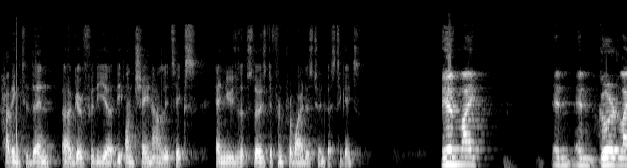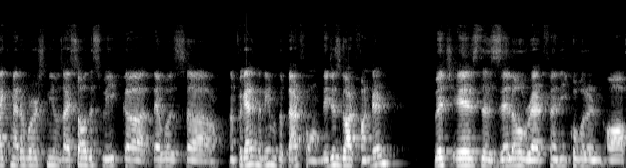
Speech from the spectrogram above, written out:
having to then uh, go through the uh, the on-chain analytics and use those different providers to investigate. In like in in good like metaverse news, I saw this week uh, there was uh, I'm forgetting the name of the platform. They just got funded, which is the Zillow Redfin equivalent of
